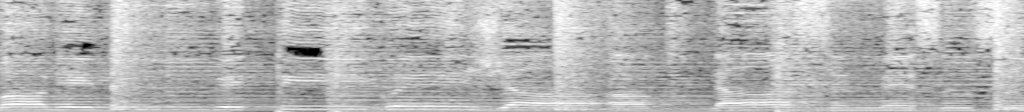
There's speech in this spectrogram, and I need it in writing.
ဘာမြေလူတွေတီးခွင့်ရအောင်နာစင်မဲဆူဆူ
